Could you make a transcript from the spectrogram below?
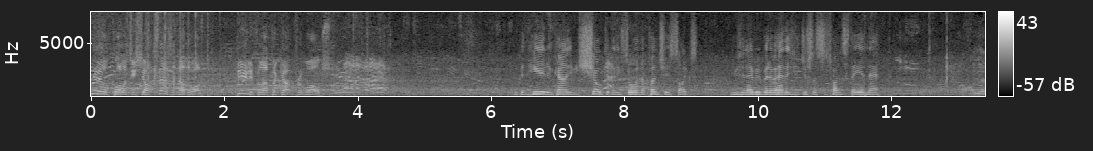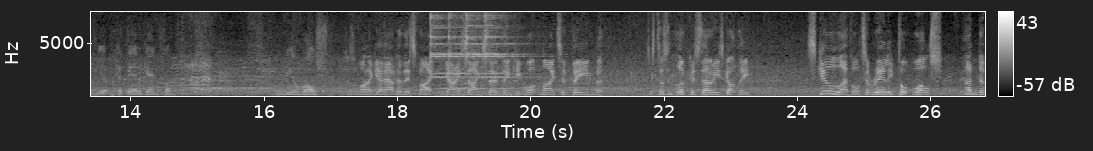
real quality shots. There's another one. Beautiful uppercut from Walsh. You can hear him, can't you? He's shouting and he's throwing the punches, Sykes. Using every bit of energy just to try and stay in there. Oh, lovely uppercut there again from, Liam Walsh. Doesn't want to get out of this fight. Gary Sykes, though, thinking what might have been, but just doesn't look as though he's got the skill level to really put Walsh under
